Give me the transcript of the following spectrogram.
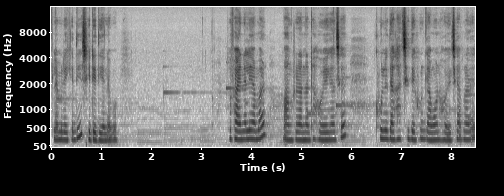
ফ্লেম রেখে দিয়ে সিটি দিয়ে নেব। তো ফাইনালি আমার মাংস রান্নাটা হয়ে গেছে। খুলে দেখাচ্ছি, দেখুন কেমন হয়েছে আপনাদের।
